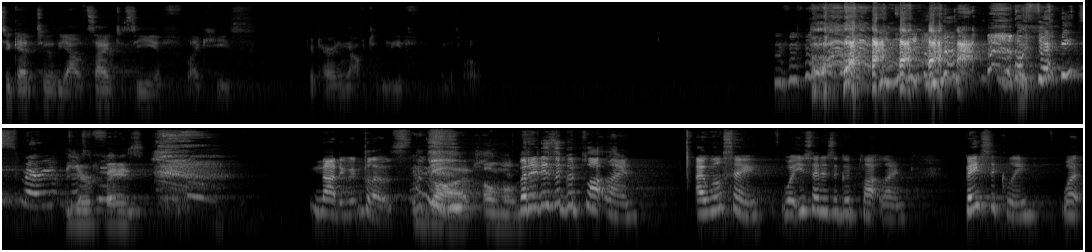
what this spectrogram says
to get to the outside to see if like he's prepared enough to leave in this world. Very Mary. Your face, Not even close. God, almost. But it is a good plot line. I will say, what you said is a good plot line. Basically, what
